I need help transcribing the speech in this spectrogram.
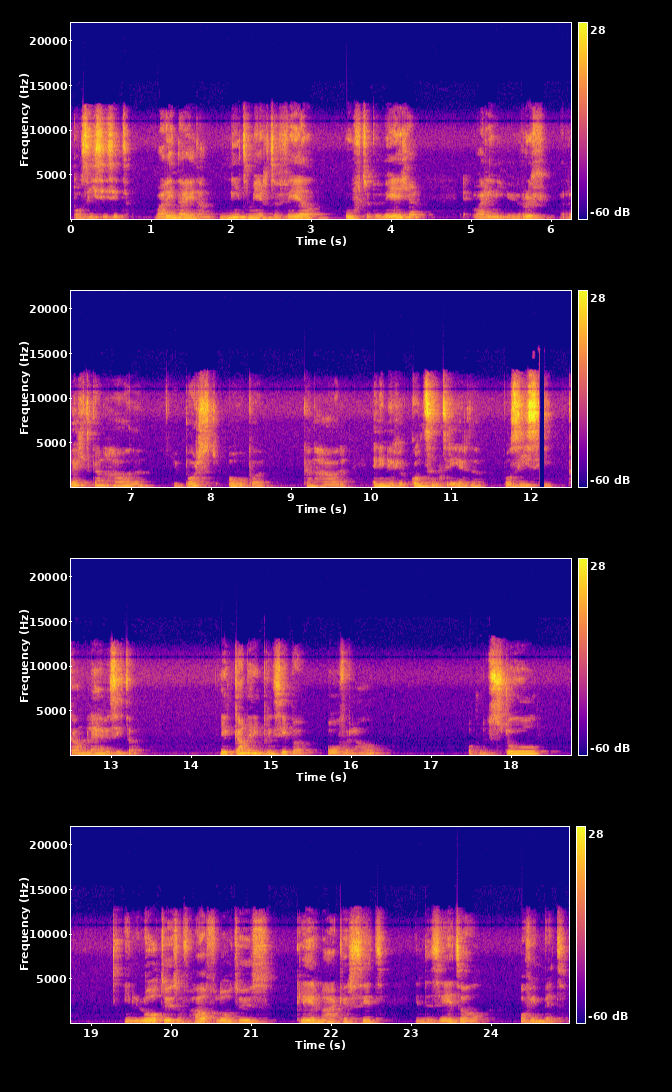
positie zit, waarin dat je dan niet meer te veel hoeft te bewegen waarin je je rug recht kan houden, je borst open kan houden en in een geconcentreerde positie kan blijven zitten. Je kan er in principe overal, op een stoel, in lotus of half lotus, zit, in de zetel of in bed.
